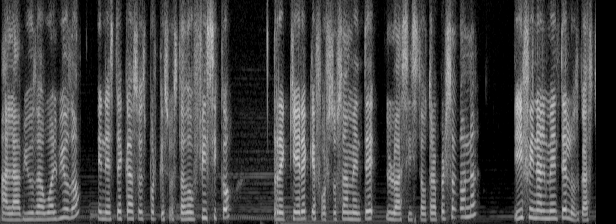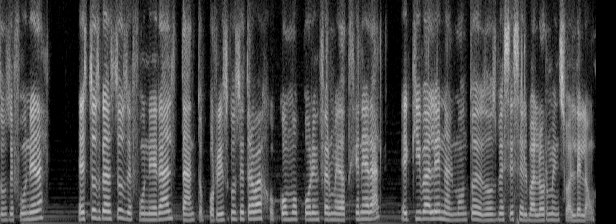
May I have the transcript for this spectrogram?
a la viuda o al viudo. En este caso es porque su estado físico requiere que forzosamente lo asista otra persona. Y finalmente los gastos de funeral. Estos gastos de funeral, tanto por riesgos de trabajo como por enfermedad general, equivalen al monto de dos veces el valor mensual de la UMA.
